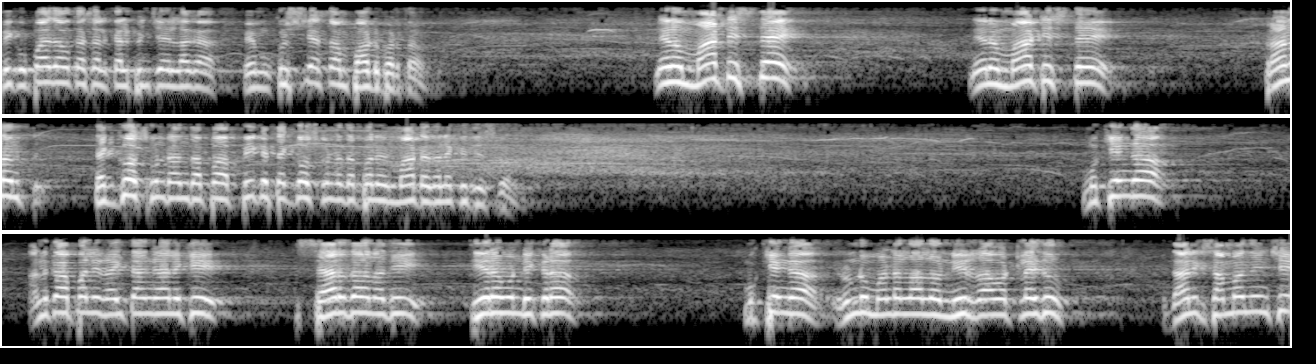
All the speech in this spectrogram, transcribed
మీకు ఉపాధి అవకాశాలు కల్పించేలాగా మేము కృషి చేస్తాం పాటుపడతాం. నేను మాటిస్తే నేను మాటిస్తే ప్రాణం తెగ్గోసుకుంటాను తప్ప పీక తెగ్గోసుకుంటాను తప్ప నేను మాట వెనక్కి తీసుకోను. ముఖ్యంగా అనకాపల్లి రైతాంగానికి శారదా నది తీరం ఉండి ఇక్కడ ముఖ్యంగా రెండు మండలాల్లో నీరు రావట్లేదు. దానికి సంబంధించి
